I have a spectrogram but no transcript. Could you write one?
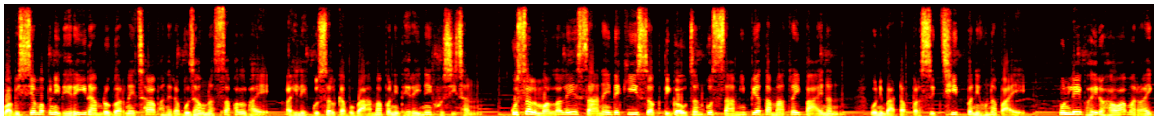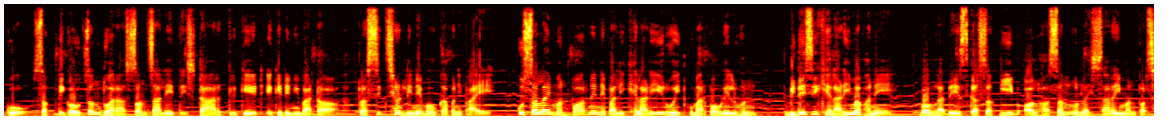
भविष्यमा पनि धेरै राम्रो गर्नेछ भनेर बुझाउन सफल भए। अहिले कुशलका बुबा आमा पनि धेरै नै खुसी छन्। कुशल मल्लले सानैदेखि शक्ति गौचनको सामिप्यता मात्रै पाएनन्। उनीबाट प्रशिक्षित पनि हुन पाए। उनले भैरहवामा रहेको शक्ति गौचनद्वारा सञ्चालित स्टार क्रिकेट एकाडेमीबाट प्रशिक्षण लिने मौका पनि पाए। कुशललाई मनपर्ने नेपाली खेलाडी रोहित कुमार पौडेल हुन्। विदेशी खेलाडीमा भने बङ्गलादेशका सकिब अल हसन उनलाई साह्रै मनपर्छ।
